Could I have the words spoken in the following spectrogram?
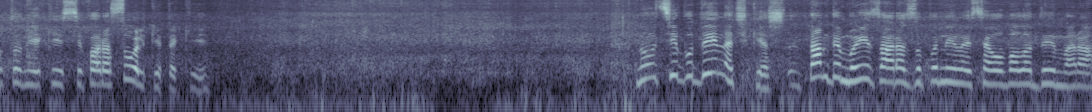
Тут он якісь парасольки такі. Ну, ці будиночки, там, де ми зараз зупинилися у Володимира,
